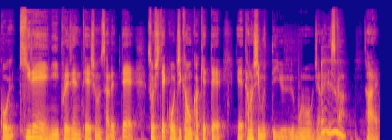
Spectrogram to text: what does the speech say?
こう、綺麗にプレゼンテーションされて、そしてこう、時間をかけて、えー、楽しむっていうものじゃないですか。うんうん、はい。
